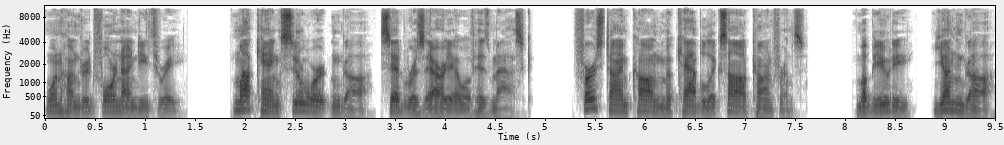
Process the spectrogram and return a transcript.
104-93. Makang Suwertanga, said Rosario of his mask. First time Kong Makabalik saw conference. Mabuti, Yunga,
